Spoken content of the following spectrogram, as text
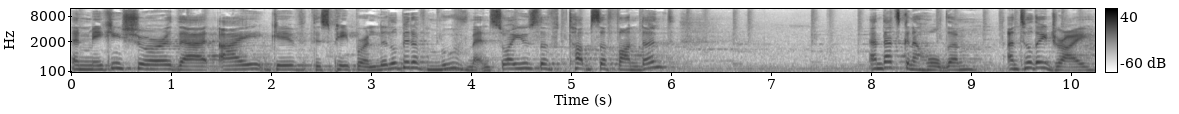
and making sure that I give this paper a little bit of movement. So I use the tubs of fondant and that's gonna hold them until they dry.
